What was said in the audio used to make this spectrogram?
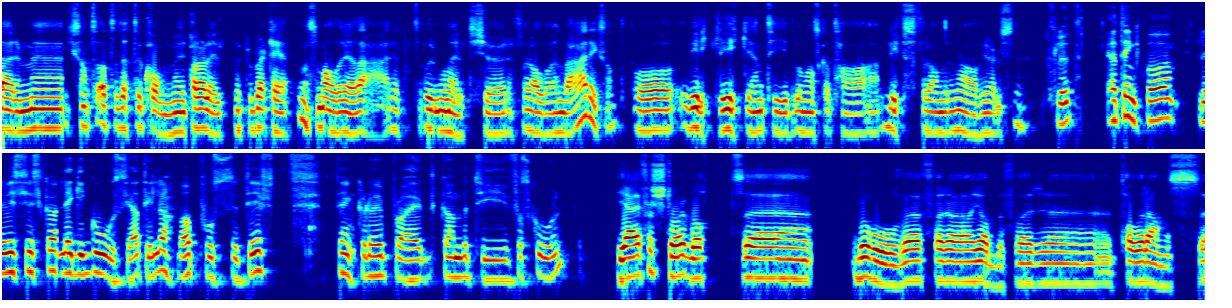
dermed sant, at dette kommer parallelt med puberteten, som allerede er et hormonelt kjør for alle og enhver. Og virkelig ikke en tid hvor man skal ta livsforandrende avgjørelser. Slutt. Jeg tenker på eller hvis vi skal legge godsida til, da, hva positivt tenker du pride kan bety for skolen? Jeg forstår godt uh, behovet for å jobbe for uh, toleranse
